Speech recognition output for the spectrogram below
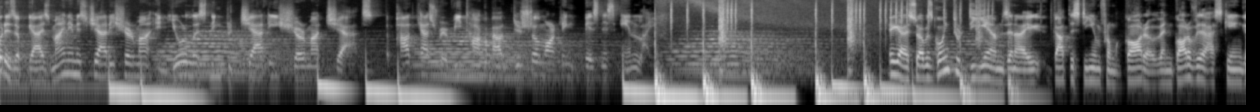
What is up, guys? My name is Chatty Sharma, and you're listening to Chatty Sharma Chats, the podcast where we talk about digital marketing, business, and life. Hey guys, so I was going through DMs and I got this DM from Gaurav, and Gaurav is asking,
